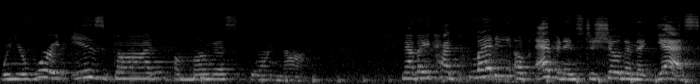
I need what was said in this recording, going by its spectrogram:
when you're worried, is God among us or not? Now they've had plenty of evidence to show them that yes,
